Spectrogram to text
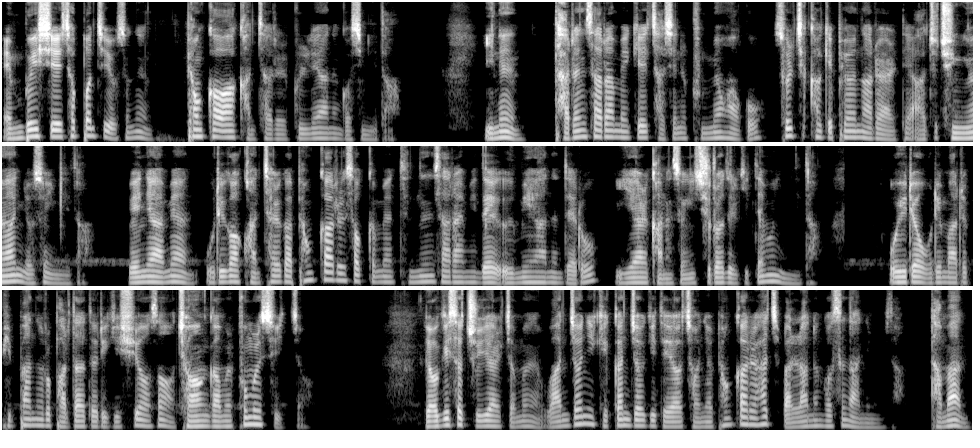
MVC의 첫 번째 요소는 평가와 관찰을 분리하는 것입니다. 이는 다른 사람에게 자신을 분명하고 솔직하게 표현하려 할 때 아주 중요한 요소입니다. 왜냐하면 우리가 관찰과 평가를 섞으면 듣는 사람이 내 의미하는 대로 이해할 가능성이 줄어들기 때문입니다. 오히려 우리말을 비판으로 받아들이기 쉬워서 저항감을 품을 수 있죠. 여기서 주의할 점은 완전히 객관적이 되어 전혀 평가를 하지 말라는 것은 아닙니다. 다만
